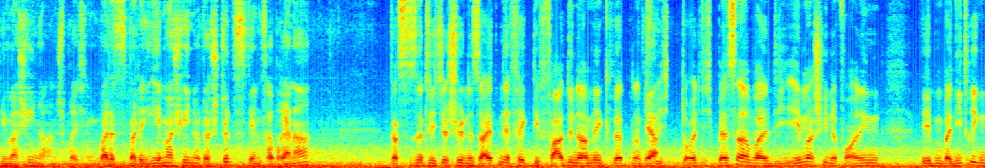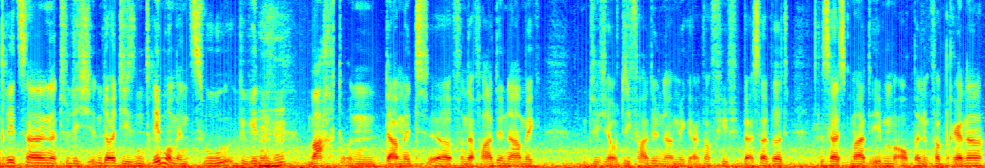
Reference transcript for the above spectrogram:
die Maschine ansprechen. Weil, das, weil die E-Maschine unterstützt den Verbrenner. Das ist natürlich der schöne Seiteneffekt. Die Fahrdynamik wird natürlich Ja. deutlich besser, weil die E-Maschine vor allen Dingen eben bei niedrigen Drehzahlen natürlich einen deutlichen Drehmoment zugewinn Mhm. macht und damit äh, von der Fahrdynamik natürlich auch die Fahrdynamik einfach viel, viel besser wird. Das heißt, man hat eben auch bei einem Verbrenner,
